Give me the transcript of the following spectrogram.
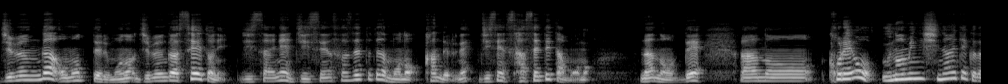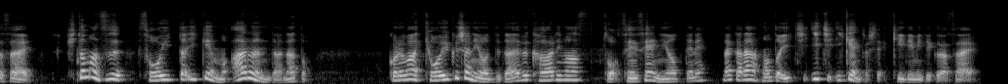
自分が思ってるもの、自分が生徒に実際ね、実践させてたもの、噛んでるね、実践させてたもの。なので、あのー、これを鵜呑みにしないでください。ひとまず、そういった意見もあるんだなと。これは教育者によってだいぶ変わります。そう、先生によってね。だから、本当一、一意見として聞いてみてください。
